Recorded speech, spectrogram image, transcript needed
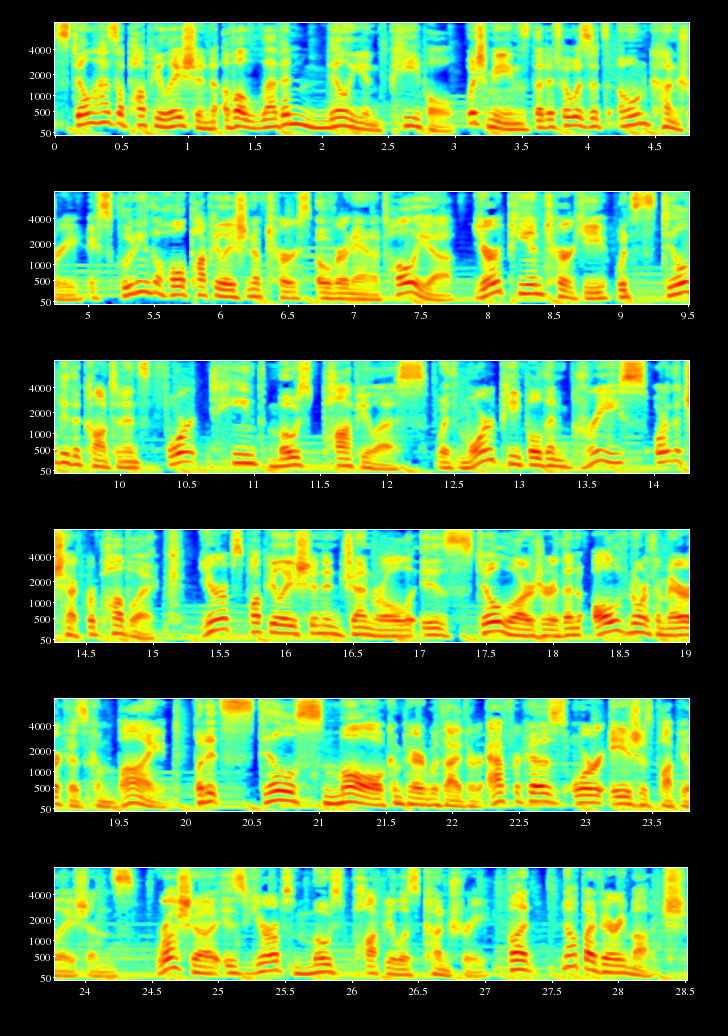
still has a population of 11 million people, which means that if it was its own country, excluding the whole population of Turks over in Anatolia, European Turkey would still be the continent's 14th most populous, with more people than Greece or the Czech Republic. Europe's population in general is still larger than all of North America's combined, but it's still small compared with either Africa's or Asia's populations. Russia is Europe's most populous country, but not by very much.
